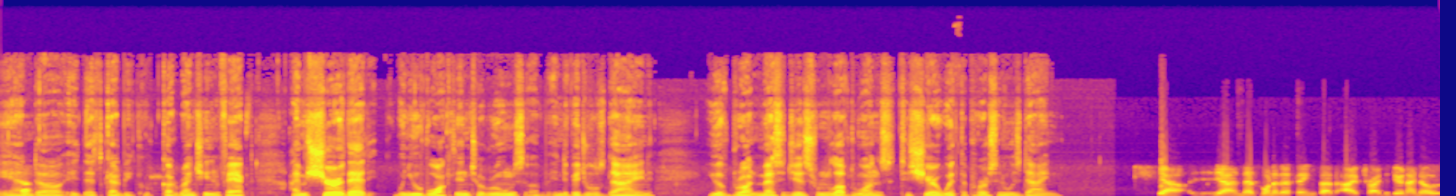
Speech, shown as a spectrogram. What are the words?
and uh, it, that's got to be gut wrenching. In fact, I'm sure that when you've walked into rooms of individuals dying, you have brought messages from loved ones to share with the person who is dying. Yeah, yeah, and that's one of the things that I've tried to do, and I know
